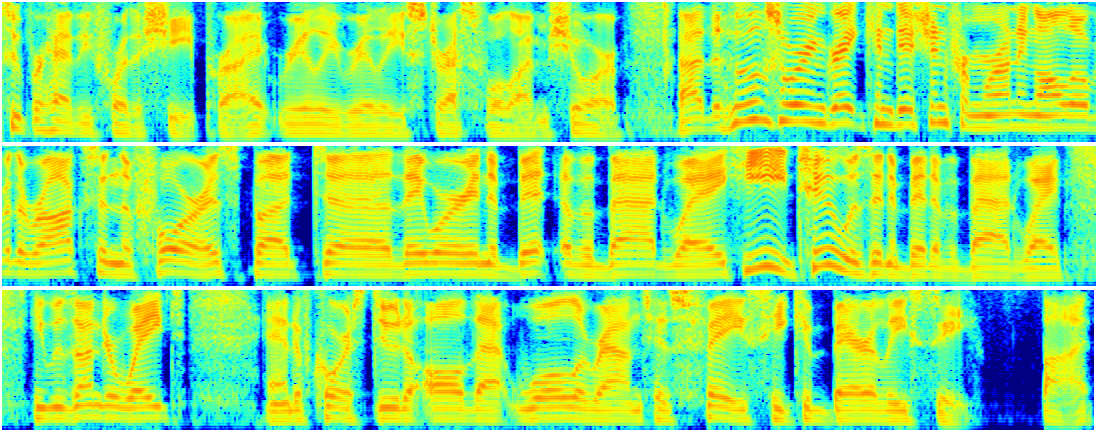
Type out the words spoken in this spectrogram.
Super heavy for the sheep, right? Really, really stressful, I'm sure. Uh, the hooves were in great condition from running all over the rocks in the forest, but uh, they were in a bit of a bad way. He, too, was in a bit of a bad way. He was underweight, and of course, due to all that wool around his face, he could barely see. But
